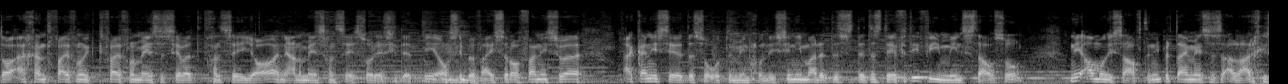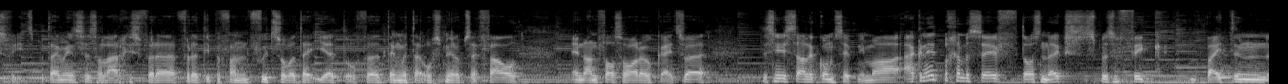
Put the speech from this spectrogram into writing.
daar ek gaan 500 500 mense sê wat gaan sê ja en die ander mense gaan sê sorry as jy dit nie ons nie bewyse daarvan nie. So ek kan nie sê dit is 'n autoimmune kondisie nie, maar dit is dit is definitief 'n immuunstelsel. Nie almal dieselfde nie. Party mense is allergies vir iets. Party mense is allergies vir 'n vir 'n tipe van voedsel wat hy eet of 'n ding wat hy opsmeer op sy vel en dan val sy hare ook uit. So Dis nie dieselfde konsep nie, maar ek het net begin besef daar's niks spesifiek buiten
